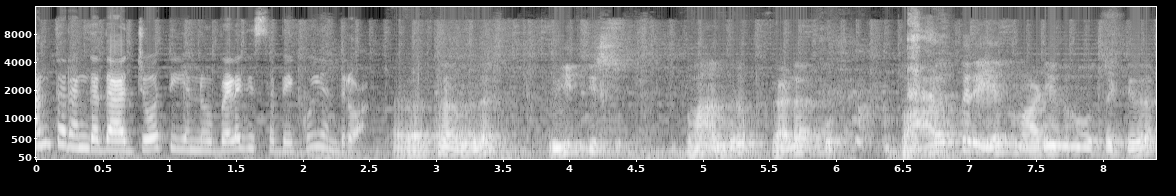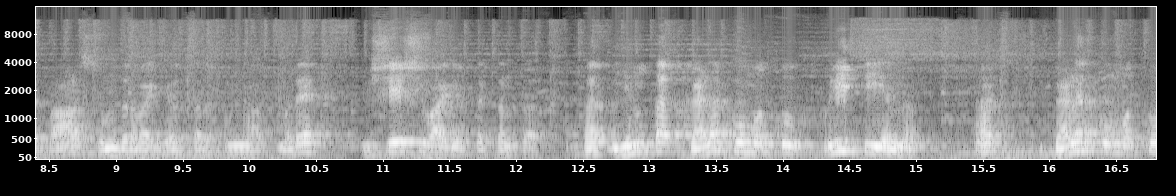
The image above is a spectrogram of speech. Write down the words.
ಅಂತರಂಗದ ಜ್ಯೋತಿಯನ್ನು ಬೆಳಗಿಸಬೇಕು ಎಂದರು. ರಥ ಅಂದ್ರೆ ಪ್ರೀತಿಸು ಬಾ ಅಂದ್ರೆ ಬೆಳಕು. ಭಾರತರು ಏನ್ ಮಾಡಿದ್ರು ಅಂತ ಕೇಳಿದ್ರೆ ಬಹಳ ಸುಂದರವಾಗಿ ಹೇಳ್ತಾರೆ ಪುಣ್ಯಾತ್ಮರೇ. ವಿಶೇಷವಾಗಿರ್ತಕ್ಕಂಥ ಇಂಥ ಬೆಳಕು ಮತ್ತು ಪ್ರೀತಿಯನ್ನು ಬೆಳಕು ಮತ್ತು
